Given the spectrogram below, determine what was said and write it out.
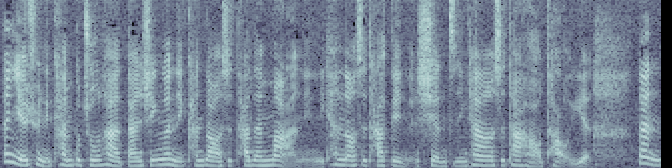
但也许你看不出他的担心，因为你看到的是他在骂你，你看到是他给你的限制，你看到是他好讨厌，但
